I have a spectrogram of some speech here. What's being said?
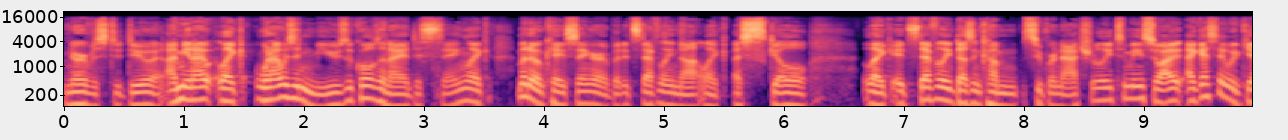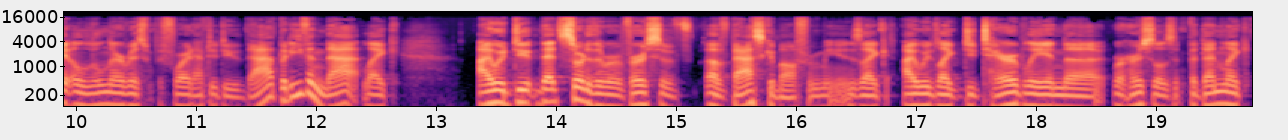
nervous to do it. I mean, I like when I was in musicals and I had to sing. Like I'm an okay singer, but it's definitely not like a skill. Like it's definitely doesn't come super naturally to me. So I, I guess I would get a little nervous before I'd have to do that. But even that, like I would do that's sort of the reverse of of basketball for me is like I would like do terribly in the rehearsals, but then like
